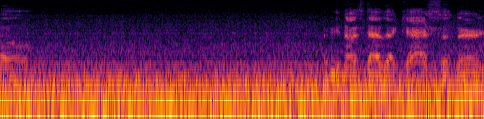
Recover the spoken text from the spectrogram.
Um, it'd be nice to have that cash sitting there.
